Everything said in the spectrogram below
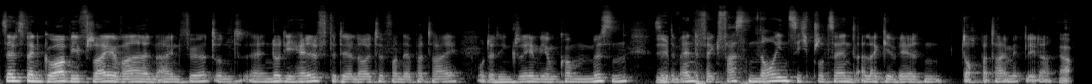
selbst wenn Gorbi freie Wahlen einführt und äh, nur die Hälfte der Leute von der Partei oder dem Gremium kommen müssen, sind Eben. im Endeffekt fast 90 Prozent aller Gewählten doch Parteimitglieder. Ja.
